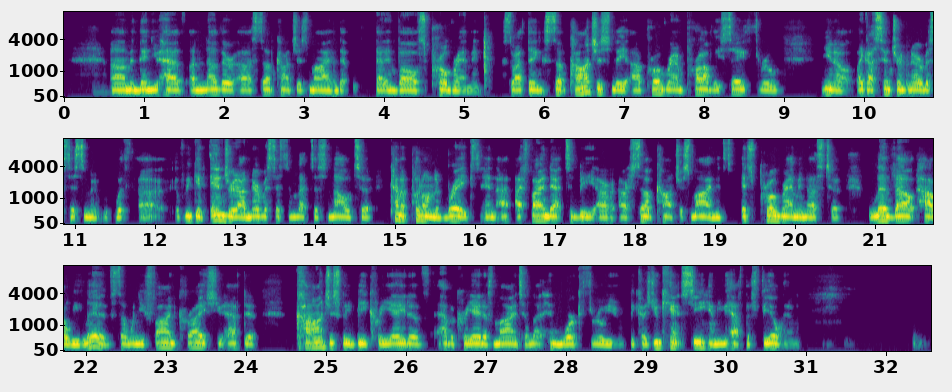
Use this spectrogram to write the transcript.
Um, and then you have another uh, subconscious mind that that involves programming. So I think subconsciously, our program probably say through you know, like our central nervous system with, uh, if we get injured, our nervous system lets us know to kind of put on the brakes. And I, I find that to be our, our subconscious mind. It's, it's programming us to live out how we live. So when you find Christ, you have to consciously be creative, have a creative mind to let him work through you because you can't see him. You have to feel him.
